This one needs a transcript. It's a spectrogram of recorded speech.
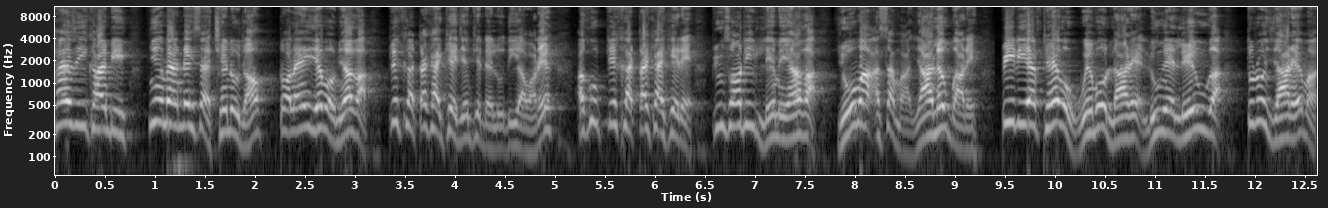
ဖမ်းဆီးခိုင်းပြီးညှဉ်းပန်းနှိပ်စက်ခြင်းတို့ကြောင့်တော်လိုင်းရဲဘော်များကပြစ်ခတ်တိုက်ခိုက်ခဲ့ခြင်းဖြစ်တယ်လို့သိရပါတယ်။အခုပြစ်ခတ်တိုက်ခိုက်ခဲ့တဲ့ပြူစောတိလင်မယားကရိုးမအဆက်မှာယာလုတ်ပါတယ်။ PDF ထဲကိုဝင်ဖို့လာတဲ့လူငယ်၄ဦးကသူတို့ຢာထဲမှာ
